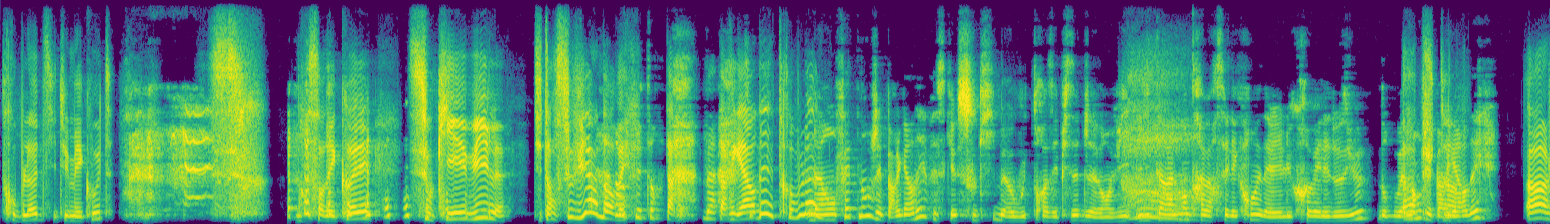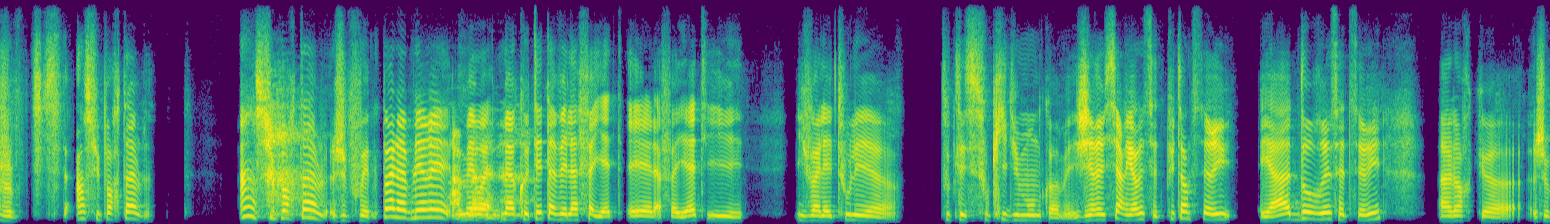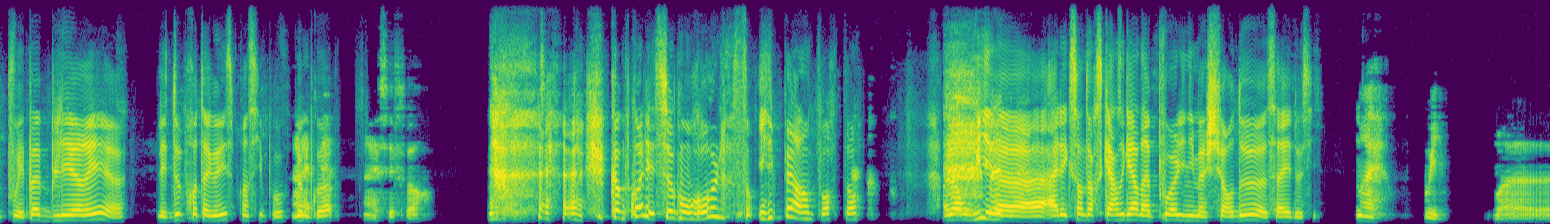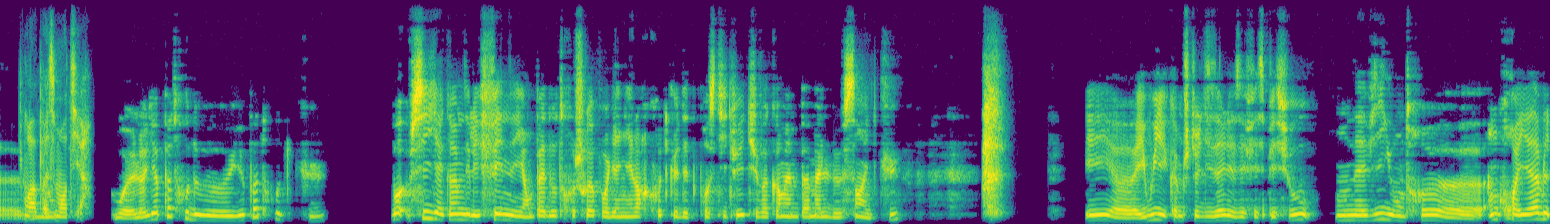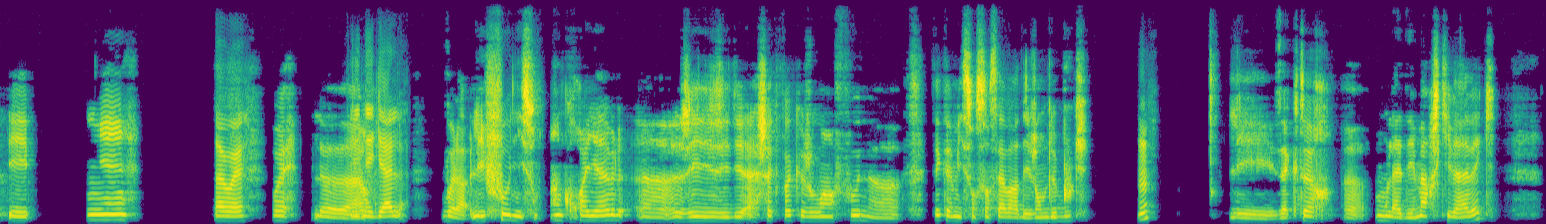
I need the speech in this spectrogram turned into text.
True Blood, si tu m'écoutes. non, sans déconner. Suki et Bill. Tu t'en souviens Non, Oh, mais putain. t'as Bah, regardé Blood bah, en fait non, j'ai pas regardé parce que Suki, bah, au bout de trois épisodes, j'avais envie Oh. littéralement de traverser l'écran et d'aller lui crever les deux yeux. Donc bah, Oh, non, j'ai pas regardé. Ah, je... c'était insupportable. Insupportable. Je pouvais pas la blairer. Ah mais bah. ouais, mais à côté, t'avais Lafayette. Et Lafayette, il, il valait tous les, euh, toutes les Suki du monde, quoi. Mais j'ai réussi à regarder cette putain de série et à adorer cette série, alors que je pouvais pas blairer euh, les deux protagonistes principaux. Comme Ouais. quoi. Ouais, c'est fort. Comme quoi, les seconds rôles sont hyper importants. Alors oui, euh, Alexander Skarsgård à poil, une image sur deux, euh, ça aide aussi. Ouais, oui. Euh, On va pas se mentir. Ouais, là, il a pas trop de, y a pas trop de cul. Bon, si, il y a quand même des faits n'ayant pas d'autre choix pour gagner leur croûte que d'être prostituées, tu vois quand même pas mal de seins et de cul. Et, euh, et oui, et comme je te disais, les effets spéciaux, on navigue entre incroyable et... Ah ouais, Ouais, le, alors, inégal. voilà, les faunes, ils sont incroyables. Euh, j'ai, à chaque fois que je vois un faune, euh, tu sais, comme ils sont censés avoir des jambes de bouc, Hmm. les acteurs euh, ont la démarche qui va avec.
